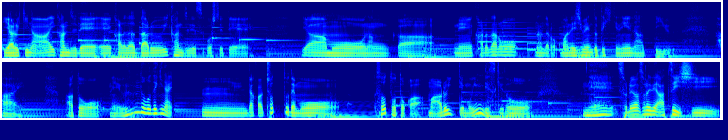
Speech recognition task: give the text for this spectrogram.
やる気ない感じで、えー、体だるい感じで過ごしてて、いやーもうなんかね、体のなんだろう、マネジメントできてねえなっていう。はい。あと、ね、運動できない。うん、だからちょっとでも、外とか、まあ歩いてもいいんですけど、ね、それはそれで暑いし、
